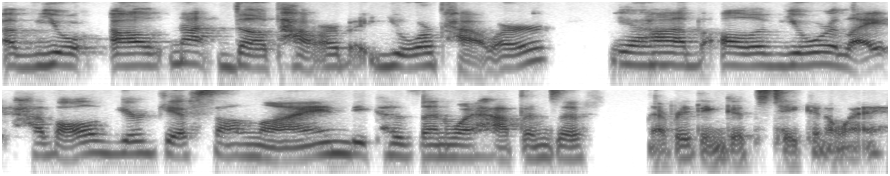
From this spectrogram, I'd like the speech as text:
of your all not the power, but your power. Yeah. Have all of your light, have all of your gifts online because then what happens if everything gets taken away?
